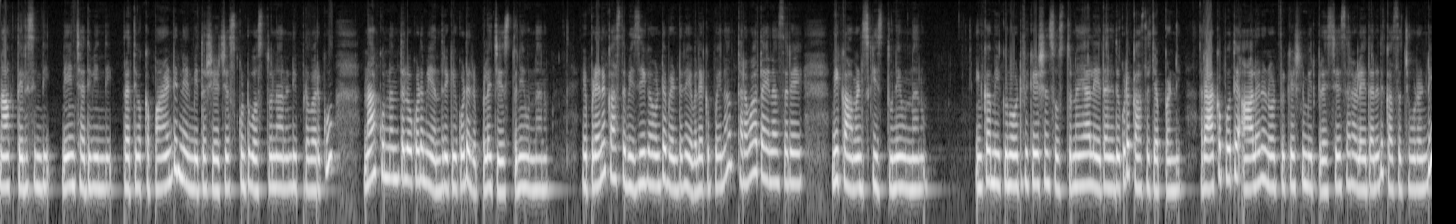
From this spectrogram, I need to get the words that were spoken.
నాకు తెలిసింది నేను చదివింది ప్రతి ఒక్క పాయింట్ నేను మీతో షేర్ చేసుకుంటూ వస్తున్నానండి ఇప్పటివరకు. నాకున్నంతలో కూడా మీ అందరికీ కూడా రిప్లై చేస్తూనే ఉన్నాను. ఎప్పుడైనా కాస్త బిజీగా ఉంటే వెంటనే ఇవ్వలేకపోయినా తర్వాత అయినా సరే మీ కామెంట్స్కి ఇస్తూనే ఉన్నాను. ఇంకా మీకు నోటిఫికేషన్స్ వస్తున్నాయా లేదా అనేది కూడా కాస్త చెప్పండి. రాకపోతే ఆలైన నోటిఫికేషన్ మీరు ప్రెస్ చేశారా లేదా అనేది కాస్త చూడండి.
